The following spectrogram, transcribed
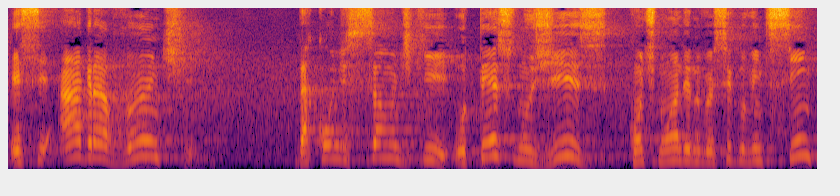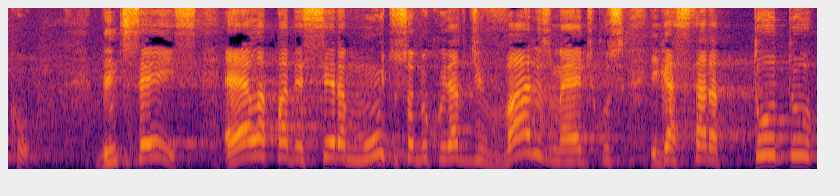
esse agravante da condição de que o texto nos diz, continuando no versículo 25, 26. Ela padecera muito sob o cuidado de vários médicos e gastara tudo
